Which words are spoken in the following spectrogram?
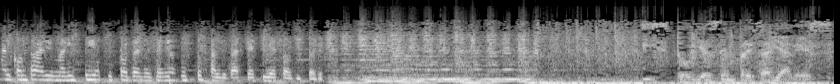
Al contrario, Marisol, a tus órdenes, señor, gusto saludarte a ti y a tu auditorio. Historias empresariales.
